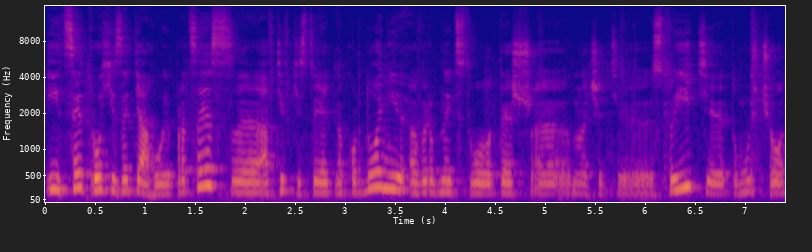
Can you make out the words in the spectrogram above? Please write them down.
І це трохи затягує процес. Е, Автівки стоять на кордоні, виробництво теж значить, стоїть, тому що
